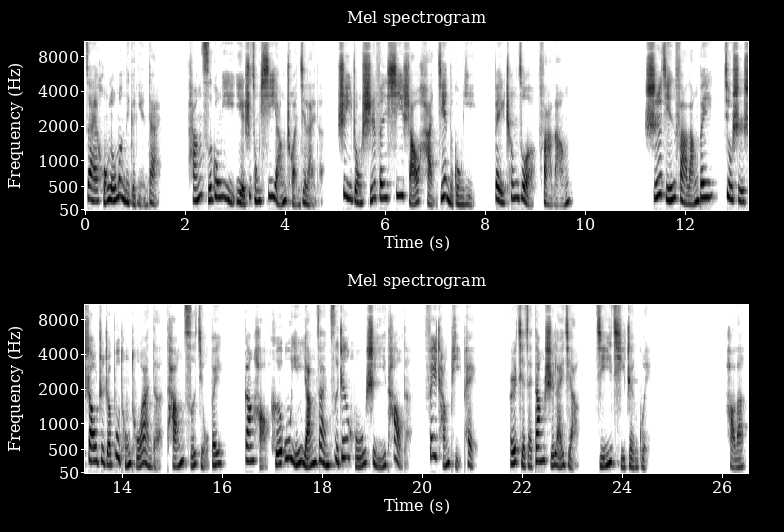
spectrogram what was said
在《红楼梦》那个年代，搪瓷工艺也是从西洋传进来的，是一种十分稀少罕见的工艺。被称作珐琅，石锦珐琅杯就是烧制着不同图案的搪瓷酒杯，刚好和乌银杨赞自珍壶是一套的，非常匹配，而且在当时来讲极其珍贵。好了，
